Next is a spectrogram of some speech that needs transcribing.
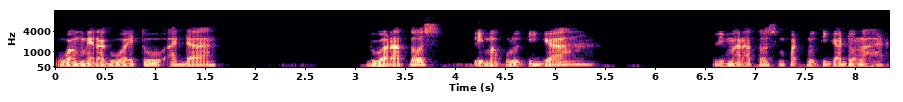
uang merah gua itu ada 253 543 dolar.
